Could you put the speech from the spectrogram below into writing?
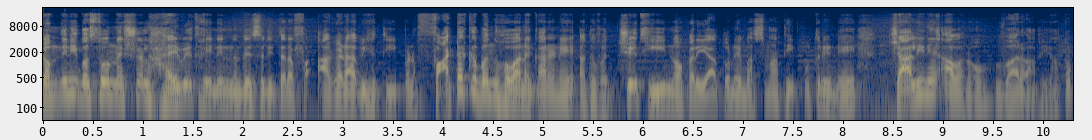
કંપનીની બસો નેશનલ હાઈવે થઈને નંદેસરી તરફ આગળ આવી હતી, પણ ફાટક બંધ હોવાને કારણે અધવચ્ચેથી નોકરિયાતોને બસમાંથી ઉતરીને ચાલીને આવવાનો વારો આવ્યો હતો.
